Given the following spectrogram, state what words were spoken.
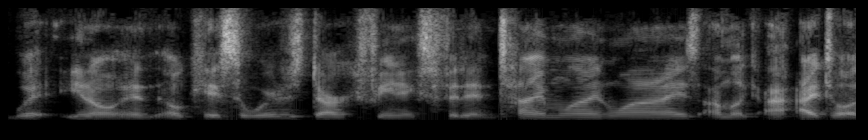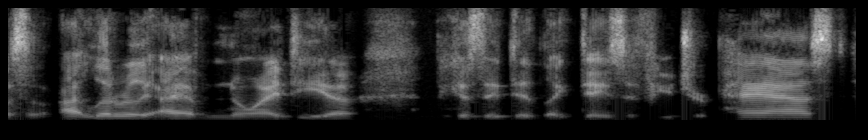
what you know?" And okay, so where does Dark Phoenix fit in timeline wise? I'm like, I, I told us, I literally, I have no idea because they did like Days of Future Past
